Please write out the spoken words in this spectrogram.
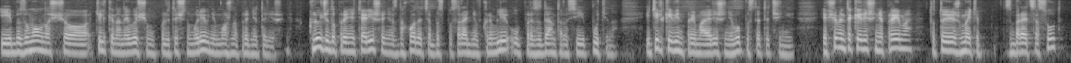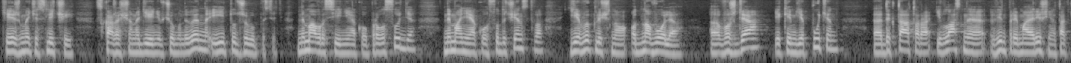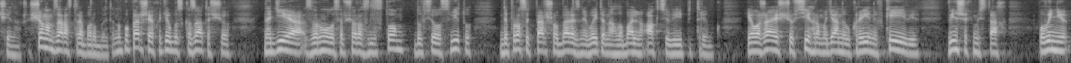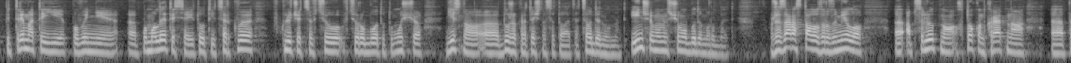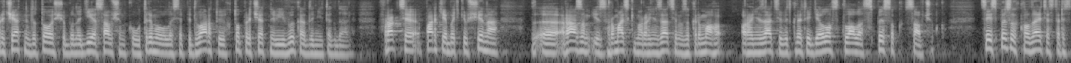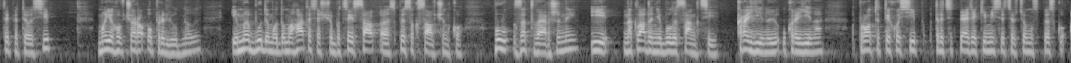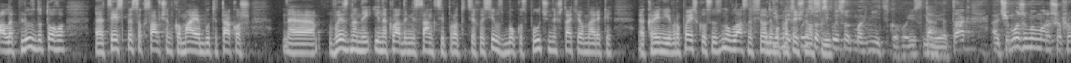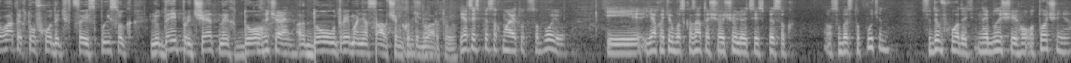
І безумовно, що тільки на найвищому політичному рівні можна прийняти рішення. Ключ до прийняття рішення знаходиться безпосередньо в Кремлі у президента Росії Путіна. І тільки він приймає рішення випустити чи ні. Якщо він таке рішення прийме, то тієї ж миті збереться суд, тієї ж миті слідчий скаже, що Надія ні в чому не винна, і її тут же випустять. Нема в Росії ніякого правосуддя, нема ніякого судочинства. Є виключно одна воля е, вождя, яким є Путін диктатора, і власне він приймає рішення так чи інакше. Що нам зараз треба робити? Ну, по-перше, я хотів би сказати, що Надія звернулася вчора з листом до всього світу, де просить 1 березня вийти на глобальну акцію в її підтримку. Я вважаю, що всі громадяни України в Києві, в інших містах повинні підтримати її, повинні е, помолитися, і тут і церкви включаться в цю, в цю роботу, тому що дійсно е, дуже критична ситуація. Це один момент. І інший момент, що ми будемо робити. Вже зараз стало зрозуміло е, абсолютно, хто конкретно е, причетний до того, щоб Надія Савченко утримувалася під вартою, хто причетний в її викраденні і так далі. Фракція партія Батьківщина е, разом із громадськими організаціями, зокрема організацією Відкритий діалог, склала список Савченко. Цей список складається з 35 осіб. Ми його вчора оприлюднили, і ми будемо домагатися, щоб цей е, список Савченко був затверджений і накладені були санкції країною Україна проти тих осіб 35, які містяться в цьому списку. Але плюс до того, е, цей список Савченко має бути також е, визнаний і накладені санкції проти цих осіб з боку Сполучених Штатів Америки, е, країн Європейського Союзу, ну власне всього демократичного список, світу. список Магнітського існує, так. А чи можемо ми розшифрувати, хто входить в цей список людей, причетних до, Звичайно. до утримання Савченко під вартою? Я цей список маю тут з собою. І я хотів би сказати, що очолює цей список особисто Путін. Сюди входить найближче його оточення,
